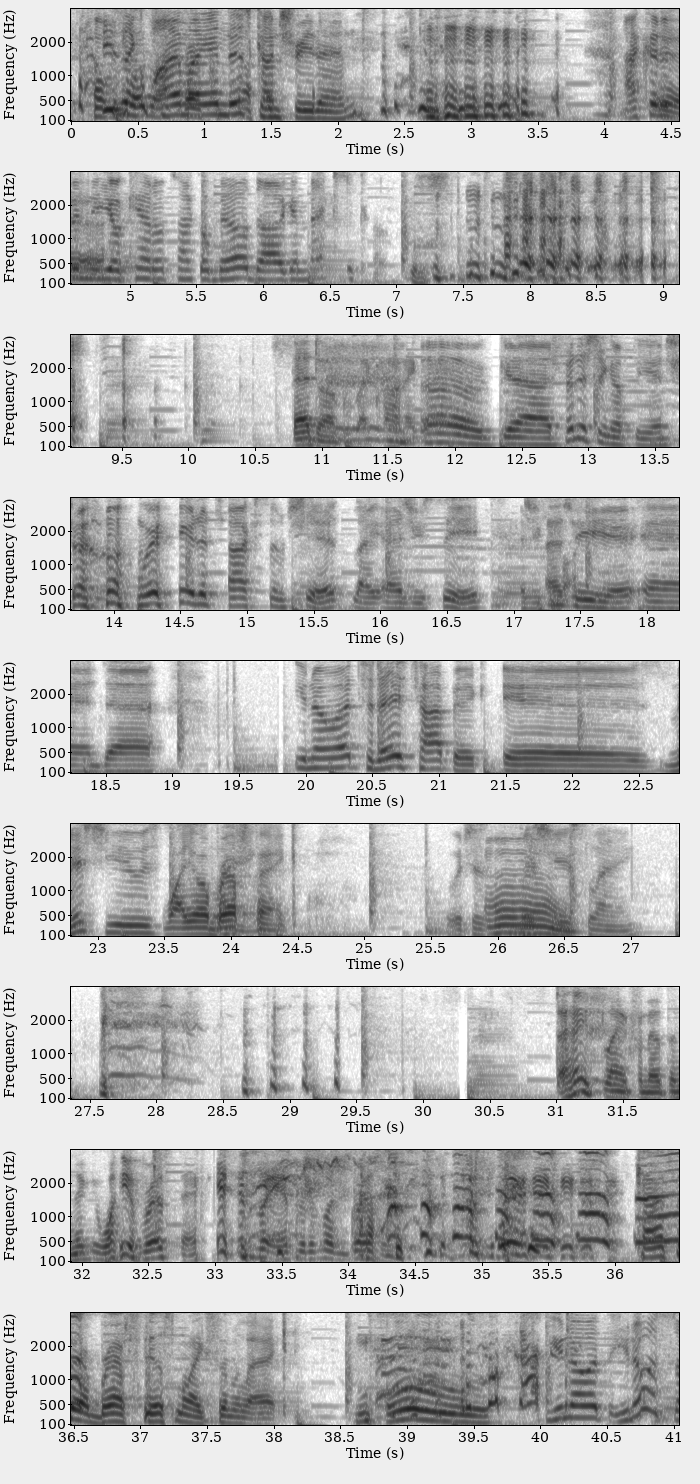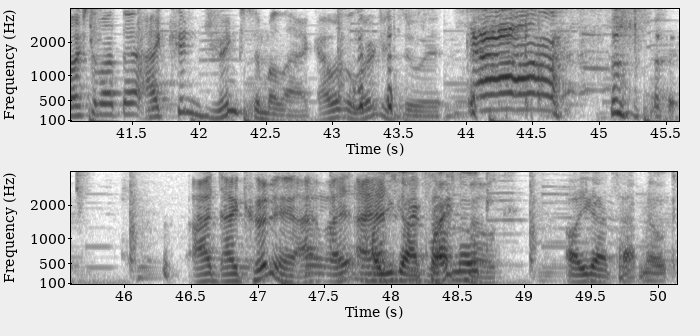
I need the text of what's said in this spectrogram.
He's like, why am I in this country then? I could have yeah. been the Yo Quiero Taco Bell dog in Mexico. that dog was iconic. Man. Oh god! Finishing up the intro, we're here to talk some shit, like as you see, as you can as see here, and uh, you know what? Today's topic is misused. Why your breath stank? Which is mm. misused slang. That ain't slang for nothing, nigga. Why your breath stink? Just answer the fucking question. Concept breath still smell like Similac. Oh, you know what? You know what sucks about that? I couldn't drink Similac. I was allergic to it. I, I couldn't. I, I, I oh, you got tap milk? milk? Oh, you got tap milk?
